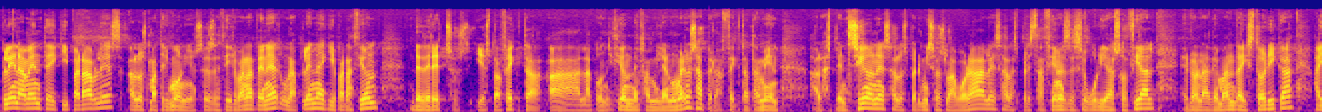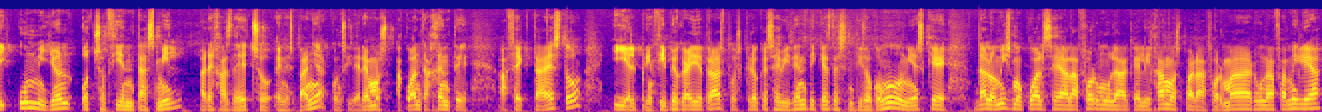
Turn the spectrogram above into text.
plenamente equiparables a los matrimonios, es decir, van a tener una plena equiparación de derechos y esto afecta a la condición de familia numerosa, pero afecta también a las pensiones, a los permisos laborales, a las prestaciones de seguridad social. Era una demanda histórica. Hay 1.800.000 parejas de hecho en España. Consideremos a cuánta gente afecta esto y el principio que hay detrás, pues creo que es evidente y que es de sentido común y es que da lo mismo cuál sea la fórmula que elijamos para formar una familia,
